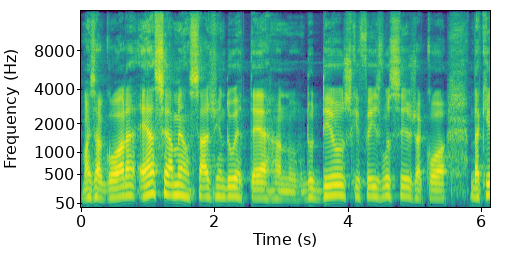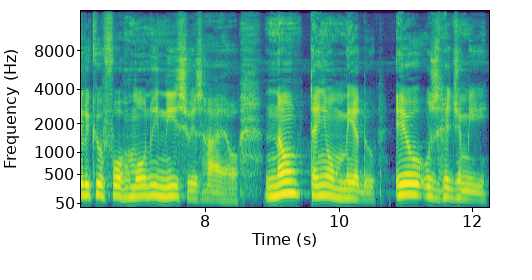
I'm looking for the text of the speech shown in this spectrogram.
Mas agora, essa é a mensagem do Eterno, do Deus que fez você, Jacó, daquele que o formou no início, Israel. Não tenham medo eu os redimi.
